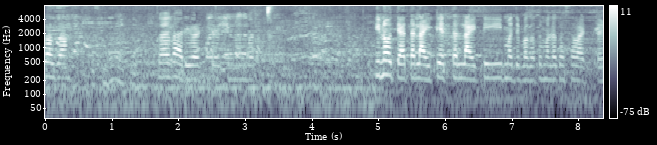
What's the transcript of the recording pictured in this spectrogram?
बघा. काय भारी वाटतं की नव्हते आता लाईटी आहेत तर लाईटीमध्ये बघा तुम्हाला कसं वाटतंय.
